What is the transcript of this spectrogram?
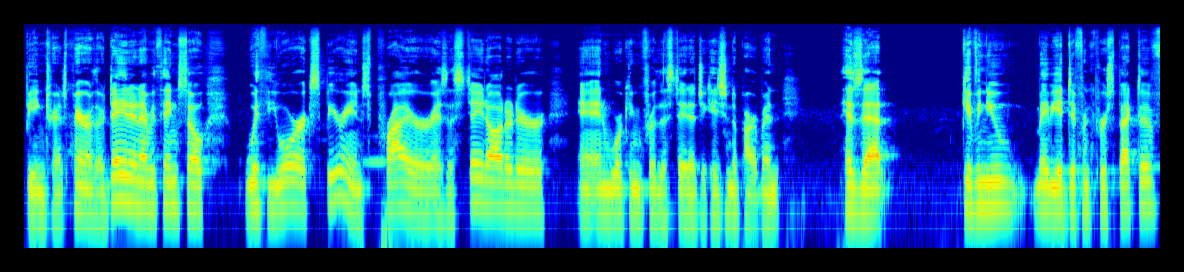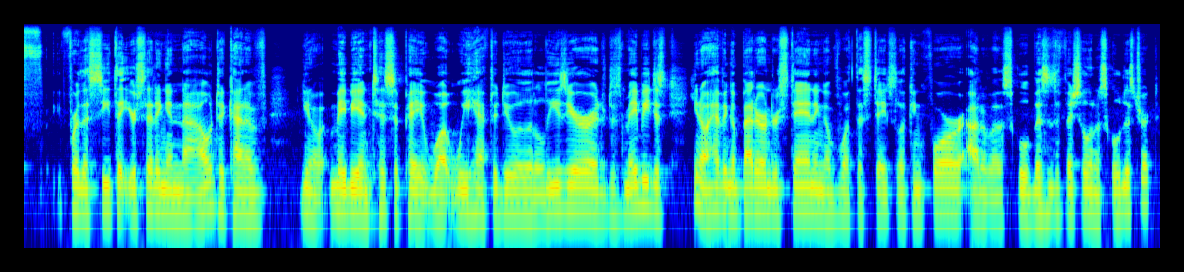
being transparent with our data and everything. So, with your experience prior as a state auditor and working for the state education department, has that given you maybe a different perspective for the seat that you're sitting in now to kind of you know maybe anticipate what we have to do a little easier and just maybe just you know having a better understanding of what the state's looking for out of a school business official in a school district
